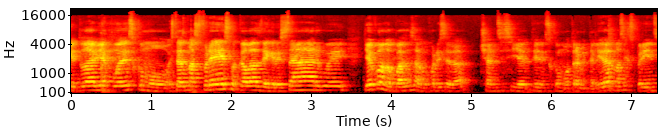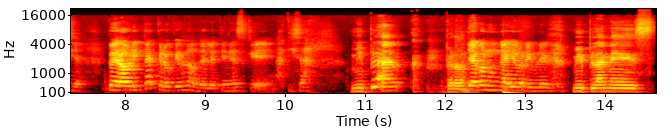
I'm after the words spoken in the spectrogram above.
Que todavía puedes como, estás más fresco, acabas de egresar, güey. Ya cuando pasas a lo mejor esa edad, chances sí ya tienes como otra mentalidad, más experiencia. Pero ahorita creo que es donde le tienes que atizar. Mi plan, perdón, Ya con un gallo horrible, güey. mi plan es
